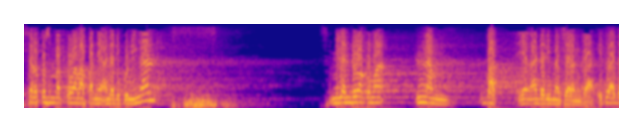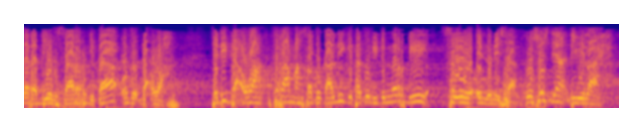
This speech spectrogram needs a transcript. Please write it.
104,8 yang ada di Kuningan, 92,6 watt yang ada di Majalengka. Itu ada radio besar kita untuk dakwah. Jadi dakwah ceramah satu kali kita tuh didengar di seluruh Indonesia, khususnya di wilayah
